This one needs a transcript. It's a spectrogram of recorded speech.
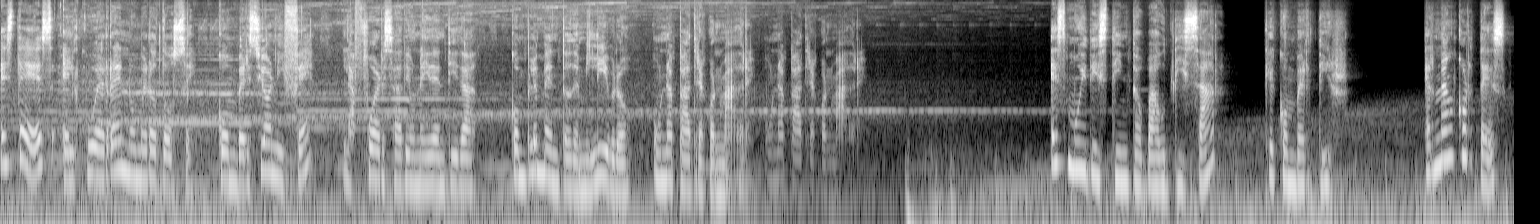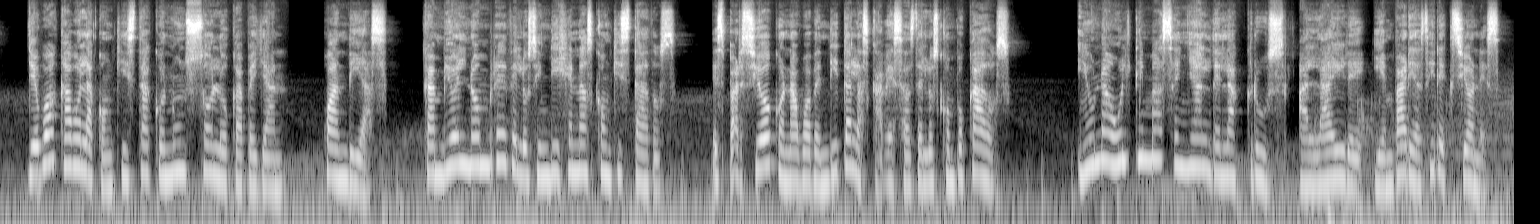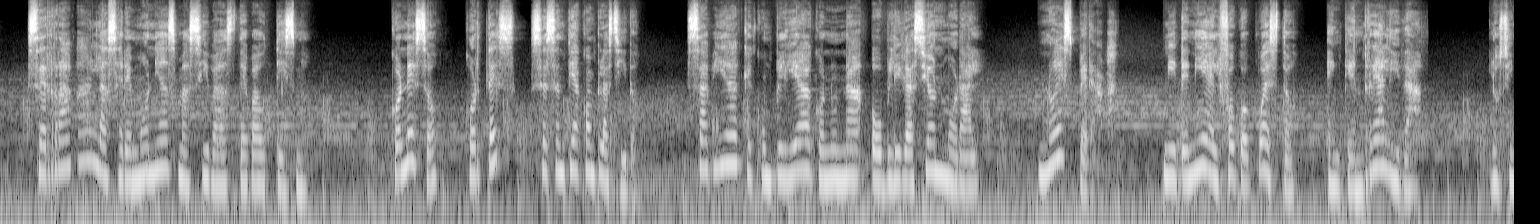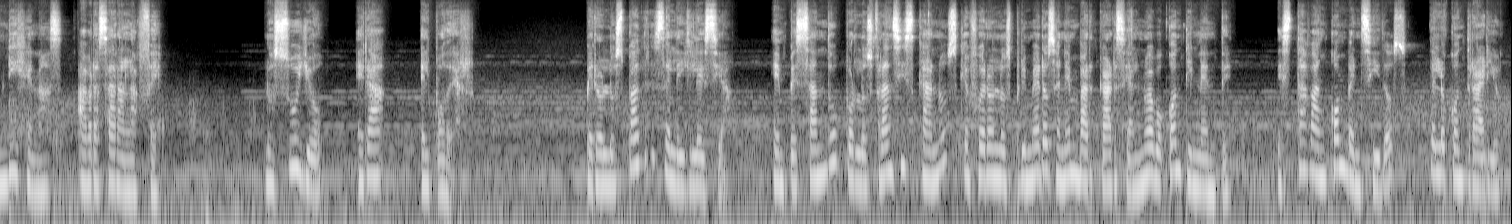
Este es el QR número 12, Conversión y Fe, la fuerza de una identidad, complemento de mi libro, Una patria con madre. Una patria con madre. Es muy distinto bautizar que convertir. Hernán Cortés llevó a cabo la conquista con un solo capellán, Juan Díaz. Cambió el nombre de los indígenas conquistados, esparció con agua bendita las cabezas de los convocados, y una última señal de la cruz al aire y en varias direcciones cerraba las ceremonias masivas de bautismo. Con eso, Cortés se sentía complacido. Sabía que cumplía con una obligación moral. No esperaba, ni tenía el foco puesto en que en realidad los indígenas abrazaran la fe. Lo suyo era el poder. Pero los padres de la iglesia empezando por los franciscanos que fueron los primeros en embarcarse al nuevo continente, estaban convencidos de lo contrario.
